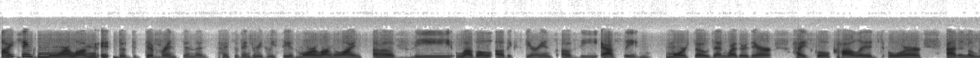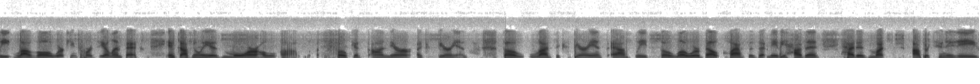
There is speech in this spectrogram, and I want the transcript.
I think more along it, the, the difference in the types of injuries we see is more along the lines of the level of experience of the athlete, more so than whether they're high school, college, or at an elite level working towards the Olympics. It definitely is more uh, focused on their experience. The less experienced athletes, the lower belt classes that maybe haven't had as much opportunity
